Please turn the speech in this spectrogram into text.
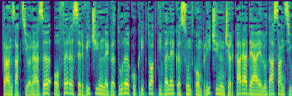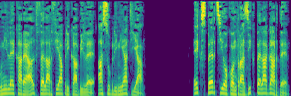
tranzacționează, oferă servicii în legătură cu criptoactivele că sunt complici în încercarea de a eluda sancțiunile care altfel ar fi aplicabile, a subliniat ea. Experții o contrazic pe Lagarde.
